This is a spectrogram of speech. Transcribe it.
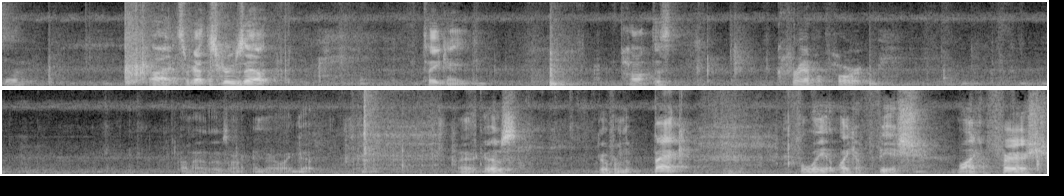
cutting stuff. All right, so we got the screws out. Taking, pop this crap apart. Oh no, those aren't in there like that. There it goes. Go from the back, fillet it like a fish, like a fish.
